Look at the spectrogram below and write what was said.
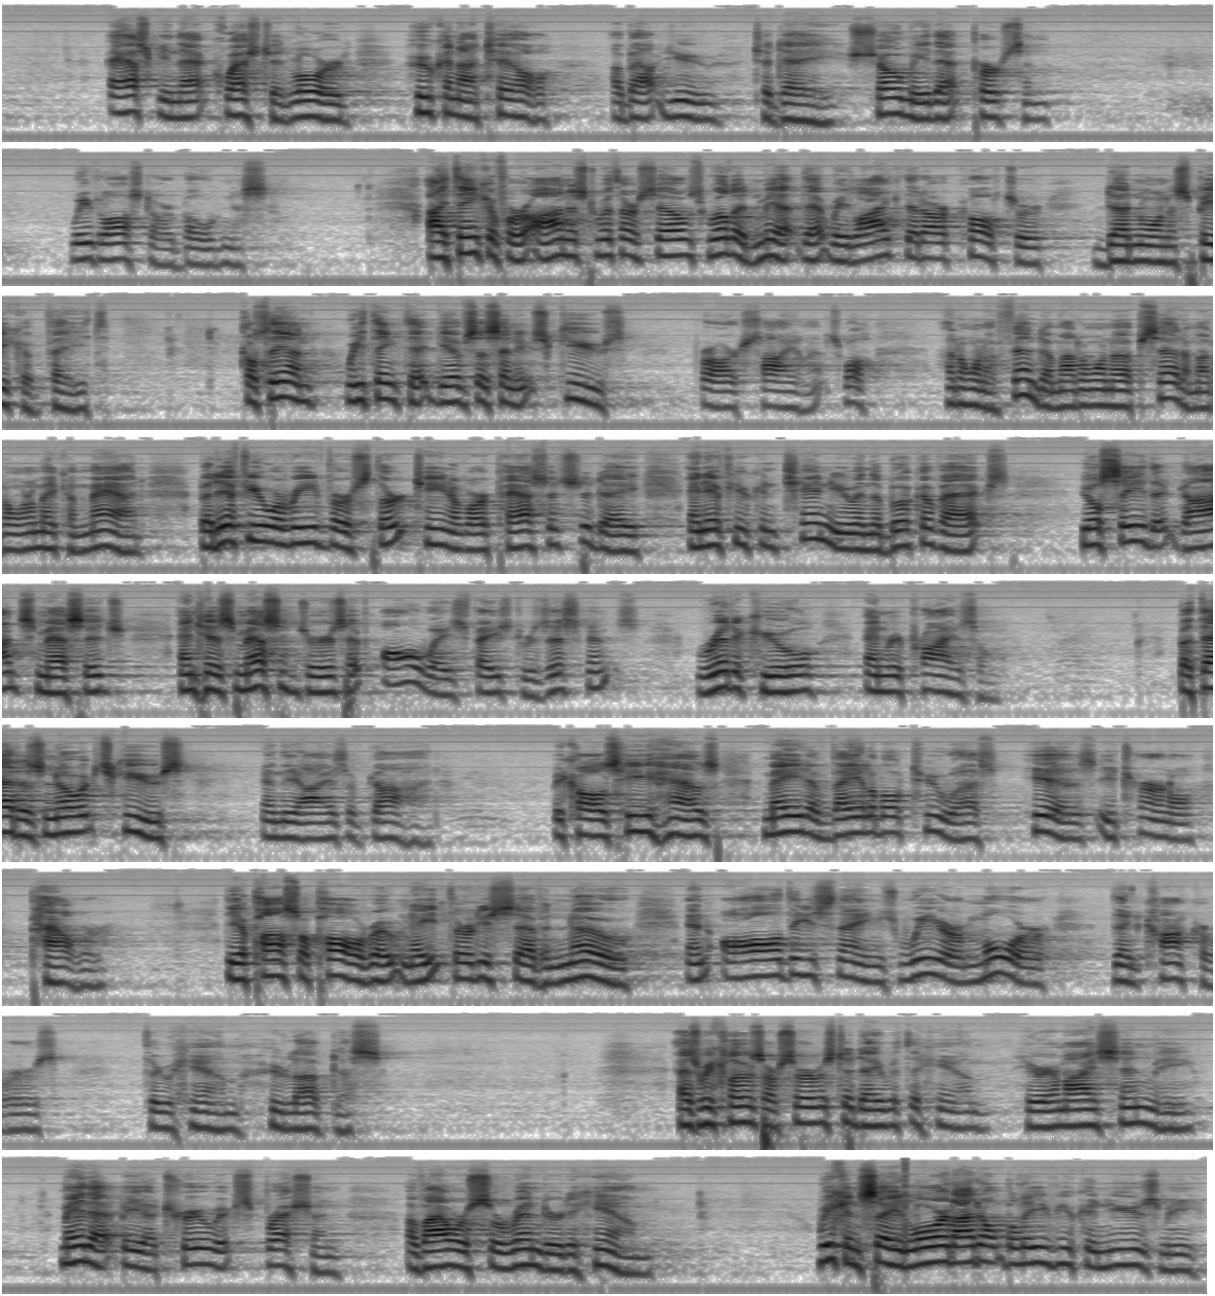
Asking that question, Lord, who can I tell about you today? Show me that person we've lost our boldness. I think if we're honest with ourselves, we'll admit that we like that our culture doesn't want to speak of faith. Because then we think that gives us an excuse for our silence. Well, I don't want to offend them. I don't want to upset them. I don't want to make them mad. But if you will read verse 13 of our passage today, and if you continue in the book of Acts, you'll see that God's message and his messengers have always faced resistance, ridicule, and reprisal. But that is no excuse in the eyes of God because he has made available to us his eternal power. The apostle Paul wrote in 837, "No, in all these things we are more than conquerors through him who loved us." As we close our service today with the hymn, Here Am I, Send Me, may that be a true expression of our surrender to Him. We can say, Lord, I don't believe you can use me,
